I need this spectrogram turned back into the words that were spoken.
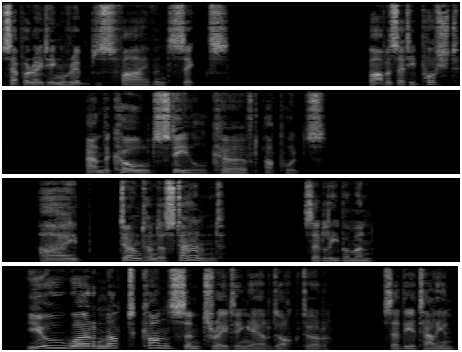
separating ribs five and six. Barbasetti pushed, and the cold steel curved upwards. I don't understand, said Liebermann. You were not concentrating, Herr Doctor, said the Italian.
